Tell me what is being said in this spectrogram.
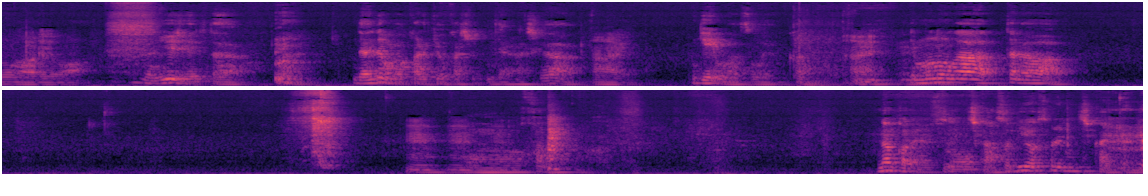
もうあれは。ユージが言ってた 誰でも分かる教科書みたいな話がはい。ゲームはそうやんか。はい。うん。で物があったらうんうん分かんないなんかねその遊びはそれに近いと思う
